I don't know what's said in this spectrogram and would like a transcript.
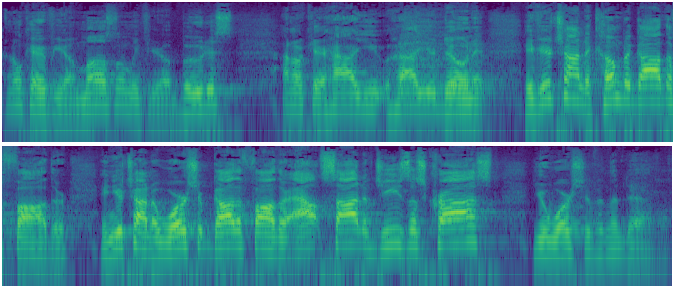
I don't care if you're a Muslim, if you're a Buddhist, I don't care how, you, how you're doing it. If you're trying to come to God the Father and you're trying to worship God the Father outside of Jesus Christ, you're worshiping the devil.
